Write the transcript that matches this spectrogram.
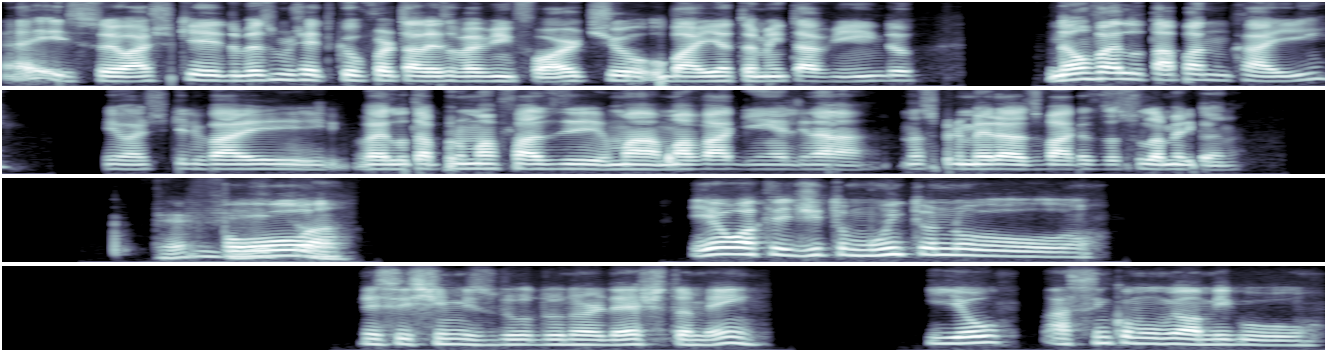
é isso. Eu acho que do mesmo jeito que o Fortaleza vai vir forte, o, o Bahia também tá vindo. Não vai lutar pra não cair. Eu acho que ele vai, vai lutar por uma fase, uma, uma vaguinha ali na, nas primeiras vagas da Sul-Americana. Perfeito. Boa. Eu acredito muito no nesses times do, do Nordeste também. E eu, assim como o meu amigo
